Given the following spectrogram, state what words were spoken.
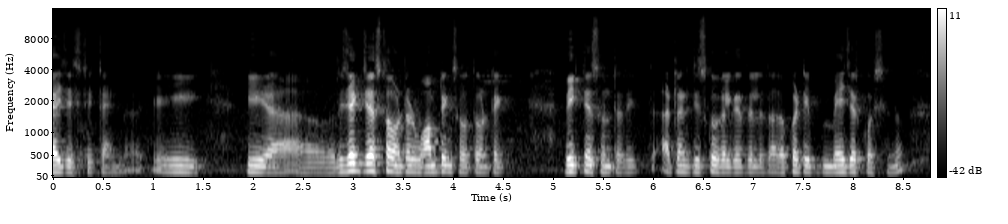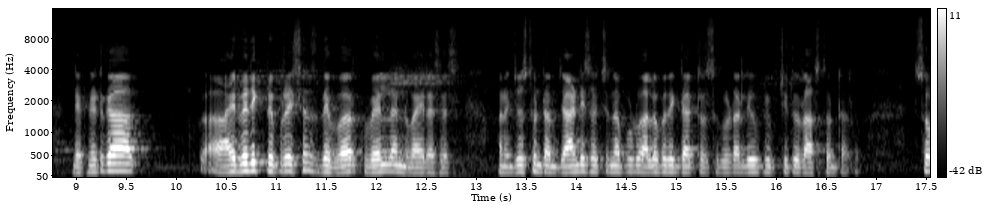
digest it and ఈ ఈ రిజెక్ట్ చేస్తూ ఉంటాడు వామిటింగ్స్ అవుతూ ఉంటాయి వీక్నెస్ ఉంటుంది. అట్లాంటి తీసుకోగలిగేది లేదు. అదొకటి మేజర్ క్వశ్చన్. డెఫినెట్గా ayurvedic preparations they work well and viruses మనం చూస్తుంటాం జాండీస్ వచ్చినప్పుడు అలోపతిక్ డాక్టర్స్ కూడా లీవ్ ఫిఫ్టీ టూ రాస్తుంటారు. సో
